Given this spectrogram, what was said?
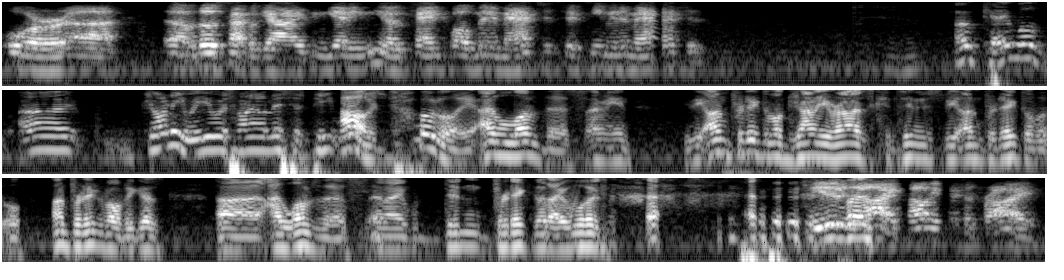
or uh, uh, those type of guys and getting you know 10, 12 minute matches, 15 minute matches. Okay, well, uh, Johnny, were you as high on this as Pete was? Oh, was? totally. I love this. I mean, the unpredictable Johnny Rods continues to be unpredictable, unpredictable because uh, I loved this and I didn't predict that I would. Neither did But- I. It caught me by surprise.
